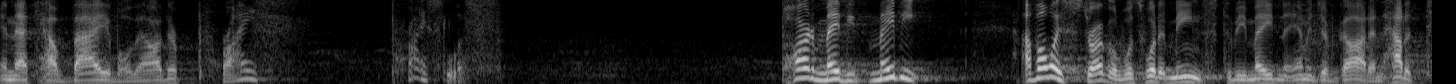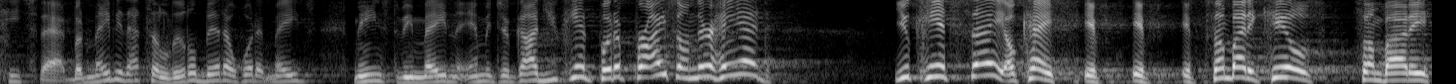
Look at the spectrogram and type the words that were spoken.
and that's how valuable they are. They're price, priceless. Part of maybe, maybe, I've always struggled with what it means to be made in the image of God and how to teach that, but maybe that's a little bit of what it means, means to be made in the image of God. You can't put a price on their head. You can't say, okay, if, if, if somebody kills somebody,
